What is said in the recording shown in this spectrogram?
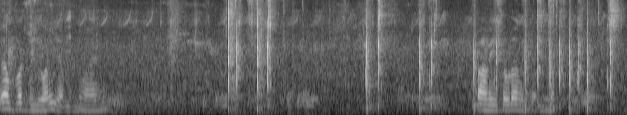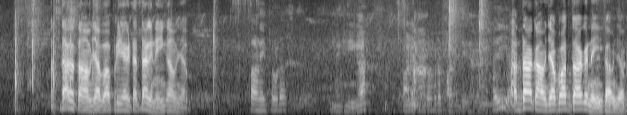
ਇਹ ਵੱਡੀ ਵਾਲੀ ਆ ਪਾਣੀ ਥੋੜਾ ਨਹੀਂ ਅੱਧਾ ਕੁ ਕਾਮਯਾਬ ਆ ਪ੍ਰੋਜੈਕਟ ਅੱਧਾ ਕਿ ਨਹੀਂ ਕਾਮਯਾਬ। ਪਾਣੀ ਥੋੜਾ ਨਹੀਂ ਠੀਕ ਆ। ਪਾਣੀ ਥੋੜਾ ਥੋੜਾ ਪਾ ਕੇ ਦੇ ਸਹੀ ਅੱਧਾ ਕਾਮਯਾਬ ਆ, ਅੱਧਾ ਕਿ ਨਹੀਂ ਕਾਮਯਾਬ।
